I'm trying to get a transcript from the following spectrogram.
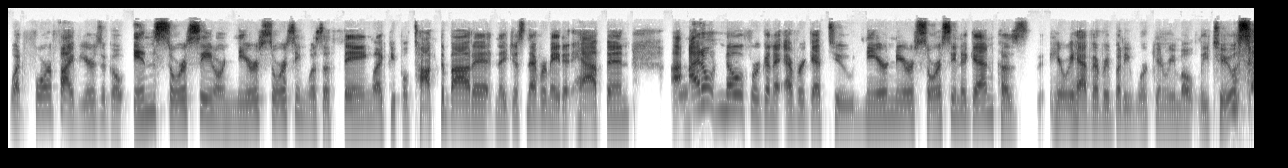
what four or five years ago in sourcing or near sourcing was a thing like people talked about it and they just never made it happen yeah. I, I, don't know if we're going to ever get to near near sourcing again because here we have everybody working remotely too so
